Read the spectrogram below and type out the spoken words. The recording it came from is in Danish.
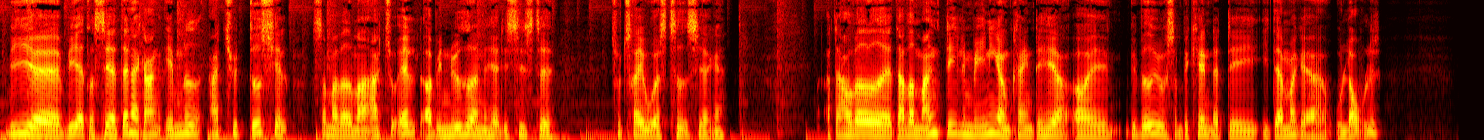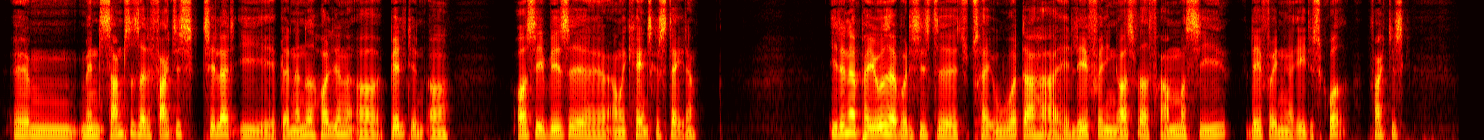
Vi, vi adresserer den her gang emnet aktiv dødshjælp, som har været meget aktuelt op i nyhederne her de sidste to-tre ugers tid cirka. Og der har været, der har været mange dele meninger omkring det her, og øh, vi ved jo som bekendt, at det i Danmark er ulovligt. Øhm, men samtidig er det faktisk tilladt i blandt andet Holland og Belgien og også i visse øh, amerikanske stater. I den her periode her på de sidste 2-3 uger, der har øh, Lægeforeningen også været fremme og sige, Lægeforeningen og Etisk Råd faktisk,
